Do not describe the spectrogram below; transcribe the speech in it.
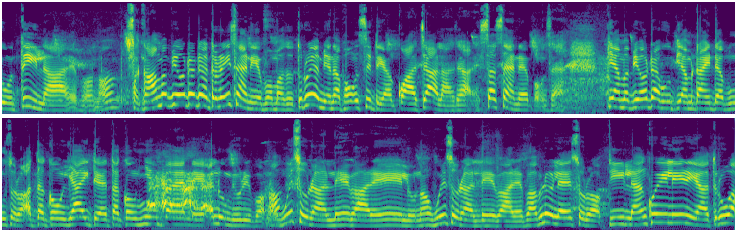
တွေရဲ့စိတ်ကိုတိလာရတယ်ပေါ့နော်စကားမပြောတတ်တဲ့တရိษံတွေအပေါ်မှာဆိုသူတို့ရဲ့မျက်နှာဖုံးအစ်စ်တွေကကွာကြလာကြတယ်ဆက်ဆံတဲ့ပုံစံပြန်မပြောတတ်ဘူးပြန်မတိုင်တတ်ဘူးဆိုတော့အတကုံရိုက်တယ်အတကုံညှင်းပန်းတယ်အဲ့လိုမျိုးတွေပေါ့နော်ဝစ်ဆိုတာလဲပါတယ်လို့နော်ဝစ်ဆိုတာလဲပါတယ်ဘာဖြစ်လို့လဲဆိုတော့ဒီလမ်းခွေးလေးတွေကသူတို့က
